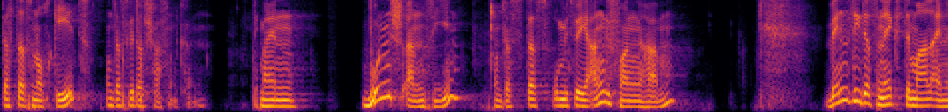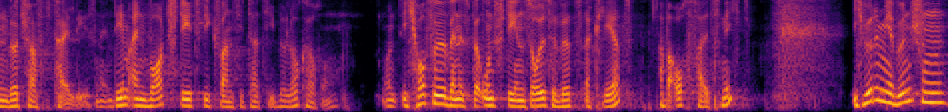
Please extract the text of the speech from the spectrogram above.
dass das noch geht und dass wir das schaffen können. Mein Wunsch an Sie, und das ist das, womit wir hier angefangen haben, wenn Sie das nächste Mal einen Wirtschaftsteil lesen, in dem ein Wort steht wie quantitative Lockerung, und ich hoffe, wenn es bei uns stehen sollte, wird es erklärt, aber auch falls nicht, ich würde mir wünschen,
